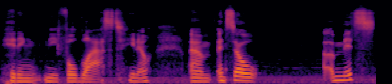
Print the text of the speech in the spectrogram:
hitting me full blast, you know? Um, and so amidst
